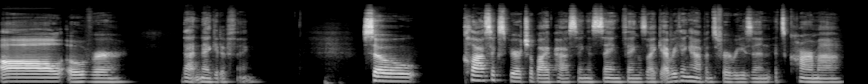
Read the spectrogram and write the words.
all over that negative thing. So, classic spiritual bypassing is saying things like everything happens for a reason, it's karma.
